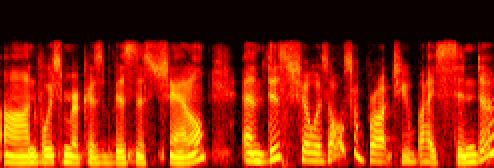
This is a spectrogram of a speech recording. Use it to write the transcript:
on Voice America's Business Channel. And this show is also brought to you by Cinda.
